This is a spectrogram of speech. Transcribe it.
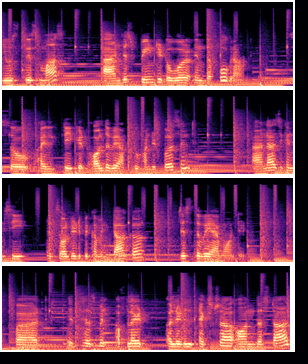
use this mask and just paint it over in the foreground. So I'll take it all the way up to 100% and as you can see it's already becoming darker just the way I want it. But it has been applied a little extra on the stars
